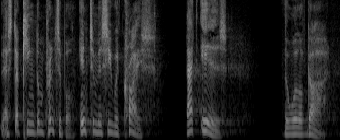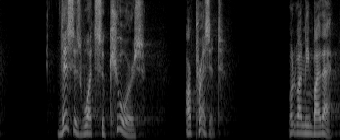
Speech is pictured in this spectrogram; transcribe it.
That's the kingdom principle intimacy with Christ. That is the will of God. This is what secures our present. What do I mean by that?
